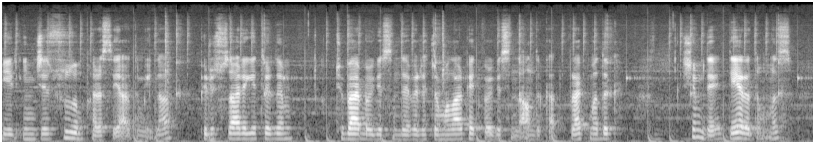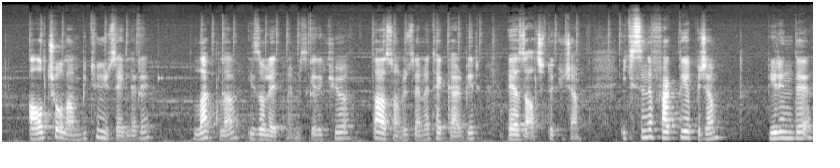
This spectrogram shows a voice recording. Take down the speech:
bir ince su zımparası yardımıyla pürüzsüz hale getirdim. Tüber bölgesinde ve retromolar pet bölgesinde undercut bırakmadık. Şimdi diğer adımımız alçı olan bütün yüzeyleri lakla izole etmemiz gerekiyor. Daha sonra üzerine tekrar bir beyaz alçı dökeceğim. İkisini farklı yapacağım. Birinde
